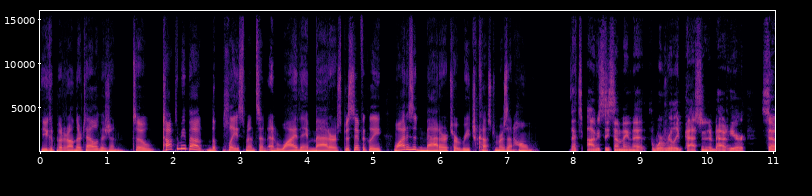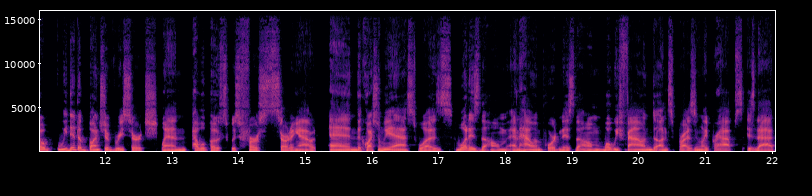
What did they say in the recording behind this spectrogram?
You could put it on their television. So talk to me about the placements and, and why they matter. Specifically, why does it matter to reach customers at home? That's obviously something that we're really passionate about here. So we did a bunch of research when PebblePost was first starting out. And the question we asked was, what is the home and how important is the home? What we found, unsurprisingly perhaps, is that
